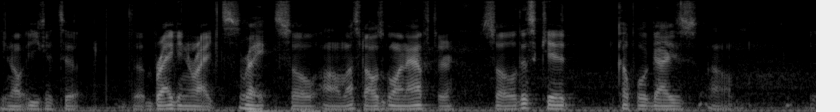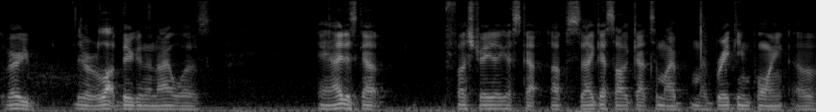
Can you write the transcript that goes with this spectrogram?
you know, you get to the bragging rights. Right. So um, that's what I was going after. So this kid, a couple of guys, um, very, they were a lot bigger than I was, and I just got frustrated. I guess got upset. I guess I got to my my breaking point of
